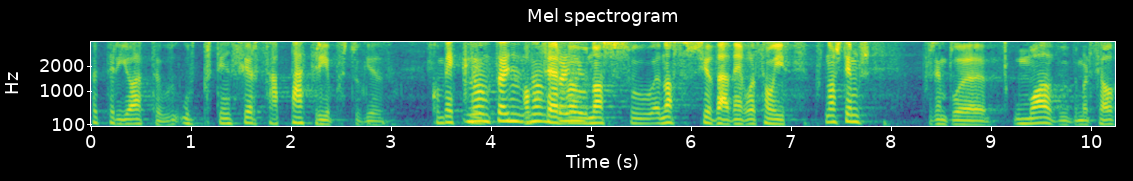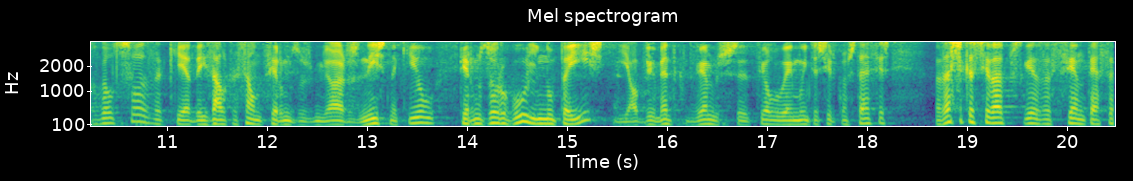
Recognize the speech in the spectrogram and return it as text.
patriota, o, o pertencer-se à pátria portuguesa? Como é que tenho, observa tenho... nosso, a nossa sociedade em relação a isso? Porque nós temos, por exemplo, a, o modo de Marcelo Rebelo de Sousa, que é da exaltação de sermos os melhores nisto, naquilo, termos orgulho no país, e obviamente que devemos tê-lo em muitas circunstâncias, mas acha que a sociedade portuguesa sente essa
